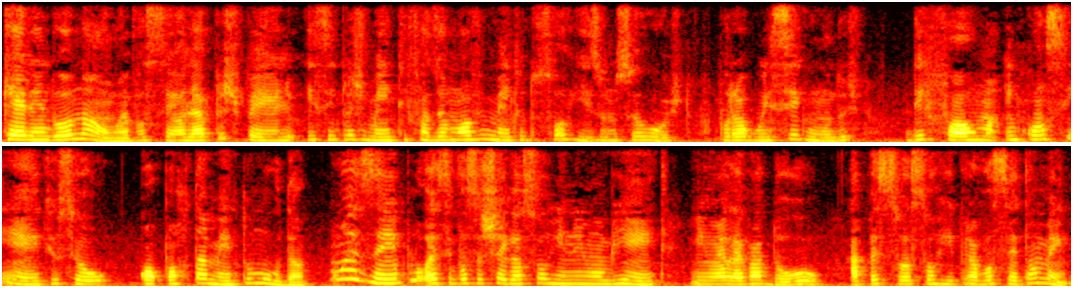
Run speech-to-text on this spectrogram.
querendo ou não, é você olhar para o espelho e simplesmente fazer o movimento do sorriso no seu rosto por alguns segundos, de forma inconsciente, o seu comportamento muda. Um exemplo é se você chegar sorrindo em um ambiente, em um elevador, a pessoa sorri para você também.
